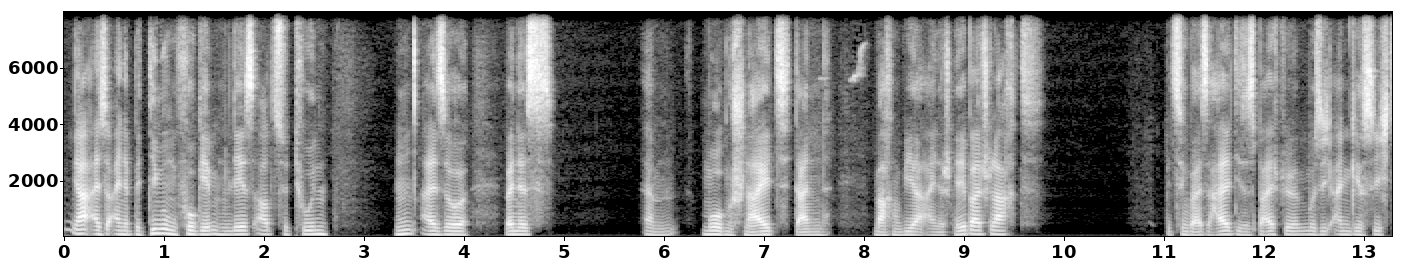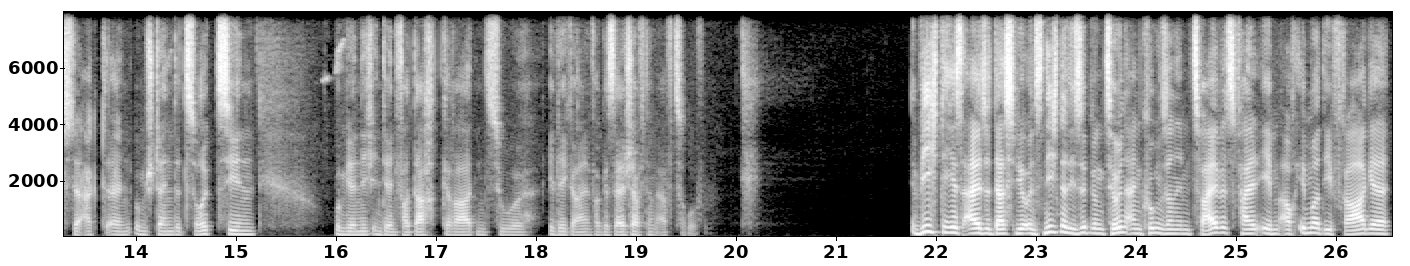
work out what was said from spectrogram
ja, also eine Bedingung vorgebenden Lesart zu tun. Hm, also wenn es ähm, morgen schneit, dann machen wir eine Schneeballschlacht. Beziehungsweise halt, dieses Beispiel muss ich angesichts der aktuellen Umstände zurückziehen, um hier nicht in den Verdacht geraten, zu illegalen Vergesellschaftung aufzurufen. Wichtig ist also, dass wir uns nicht nur die Subjunktion angucken, sondern im Zweifelsfall eben auch immer die Frage,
